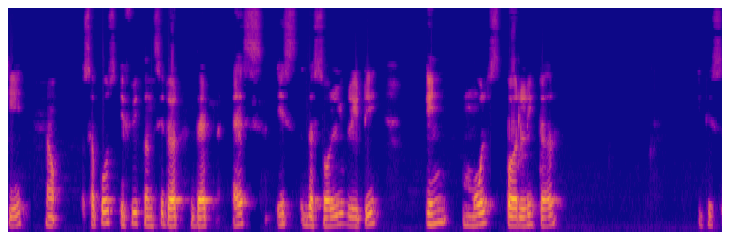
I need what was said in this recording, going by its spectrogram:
k. Now suppose if we consider that s is the solubility in moles per liter it is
